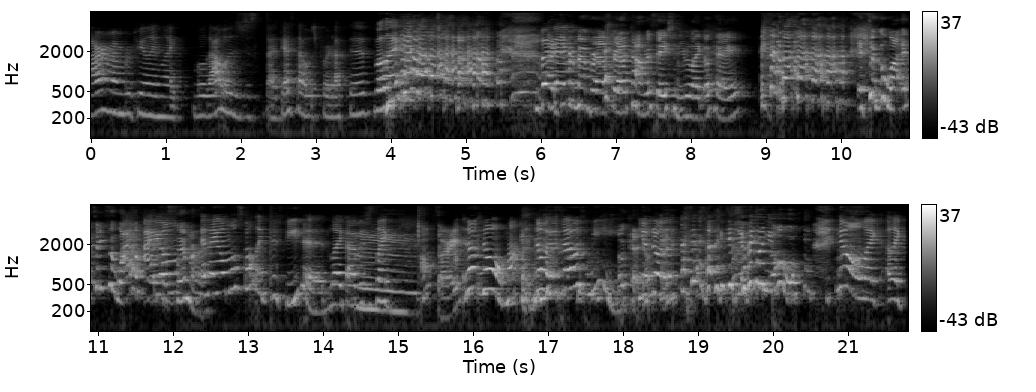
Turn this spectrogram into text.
I remember feeling like, well, that was just, I guess that was productive, but like, but i then, do remember after our conversation you were like okay a while it takes a while for I, it to simmer. and I almost felt like defeated. Like I was just like, Mm, I'm sorry. no, no, my, no, that was me. Okay, You know, okay. that has nothing to do with Like, you. oh. No, like, like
